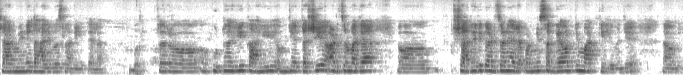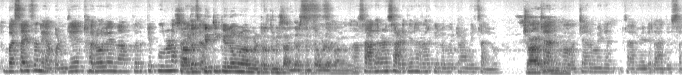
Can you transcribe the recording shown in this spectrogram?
चार महिने दहा दिवस लागले त्याला. बरं. तर अ, कुठंही काही म्हणजे तशी अडचण माझ्या अ, शारीरिक अडचणी आल्या पण मी सगळ्यावरती मात केली. म्हणजे बसायचं नाही आपण. जे ठरवलंय ना तर ते पूर्ण साधारण किती किलोमीटर तुम्ही चालले असताना तेवढ्या काळामध्ये? साधारण साडेतीन हजार किलोमीटर आम्ही चाललो. चार चार महिने. हो चार महिन्यात चार महिने दहा दिवसात.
